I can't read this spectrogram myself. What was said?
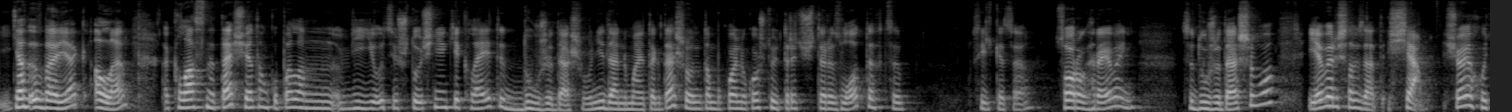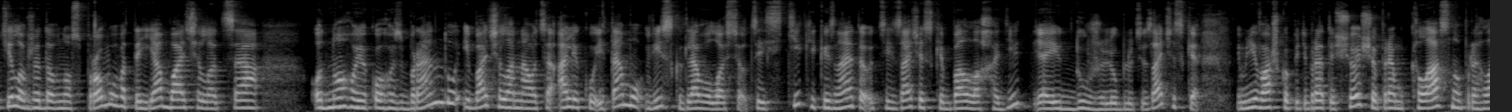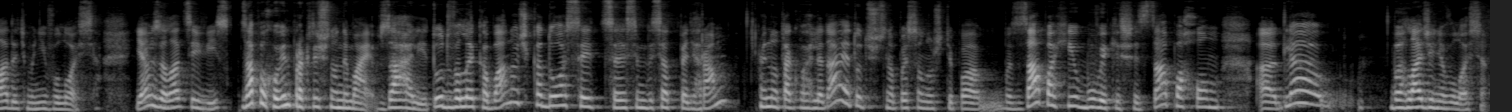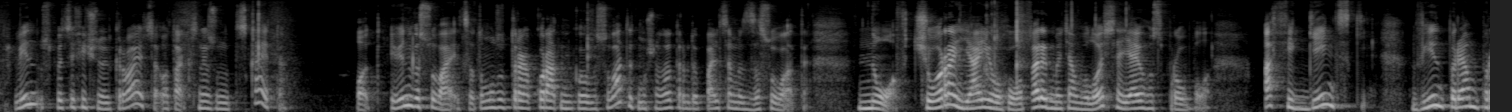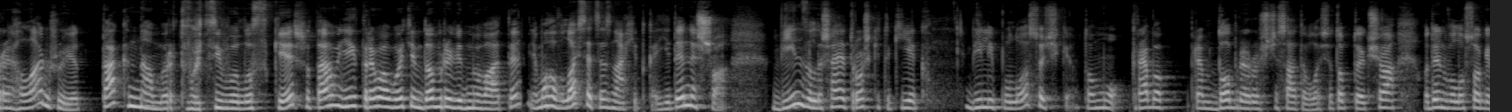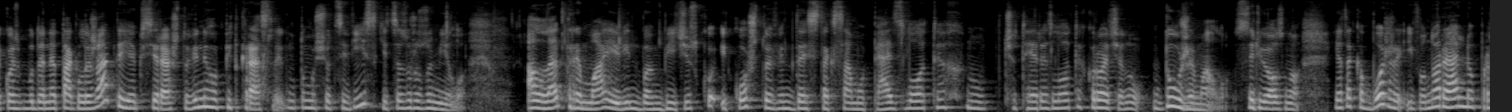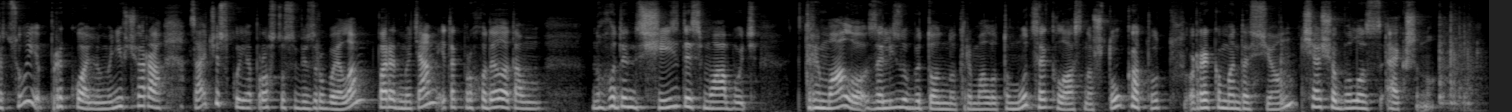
Я не знаю як, але класне те, що я там купила вії, оці штучні, які клеїти дуже дешево. Ніде немає так дешево. Вони там буквально коштують 3-4 злотих. Це скільки це? 40 гривень. Це дуже дешево. І я вирішила взяти. Ще, що я хотіла вже давно спробувати, я бачила це одного якогось бренду і бачила на оце Аліку і тему віск для волосся. Оцей стік, який, знаєте, оці зачіски Белла Хадід. Я її дуже люблю, ці зачіски, і мені важко підібрати щось, що прям класно пригладить мені волосся. Я взяла цей віск. Запаху він практично немає. Взагалі, тут велика баночка досить, це 75 грам. Він отак виглядає. Тут щось написано, що типа без запахів, був якийсь ще з запахом. Для вигладження волосся. Він специфічно відкривається. Отак, знизу натискаєте. От, і він висувається. Тому тут треба акуратненько висувати, тому що назад треба пальцями засувати. Но вчора я його перед миттям волосся я його спробувала. Офігенський. Він прям пригладжує так намертво ці волоски, що там їх треба потім добре відмивати. Для мого волосся це знахідка. Єдине, що він залишає трошки такі, як білі полосочки, тому треба прям добре розчесати волосся. Тобто, якщо один волосок якось буде не так лежати, як всі решту, він його підкреслить, ну тому що це віск і це зрозуміло. Але тримає він бомбічно і коштує він десь так само 5 злотих, ну 4 злотих. Коротше, ну дуже мало, серйозно. Я така, боже, і воно реально працює. Прикольно. Мені вчора зачіску я просто собі зробила перед миттям і так проходила там ну, годин 6 десь, мабуть. Тримало, залізобетонно тримало, тому це класна штука. Тут рекомендаціон. Ще що було з екшену.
